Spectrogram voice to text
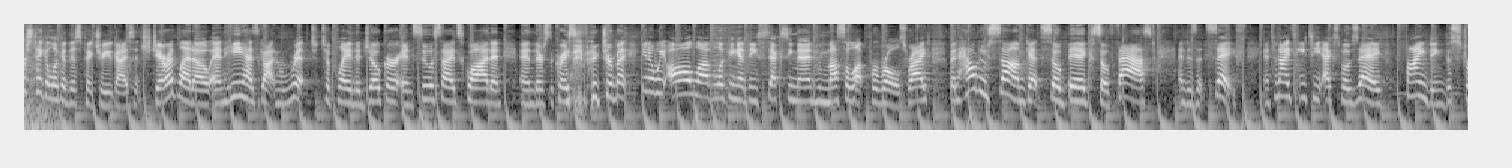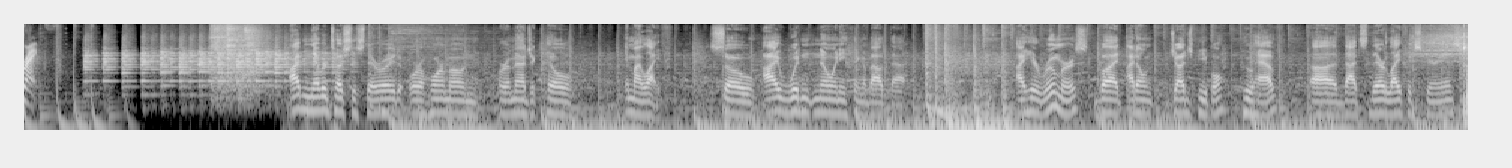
First, take a look at this picture, you guys. It's Jared Leto, and he has gotten ripped to play the Joker in Suicide Squad. And, and there's the crazy picture. But, you know, we all love looking at these sexy men who muscle up for roles, right? But how do some get so big so fast? And is it safe? In tonight's ET expose, finding the strength. I've never touched a steroid or a hormone or a magic pill in my life. So I wouldn't know anything about that. I hear rumors, but I don't judge people who have. Uh, that's their life experience.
